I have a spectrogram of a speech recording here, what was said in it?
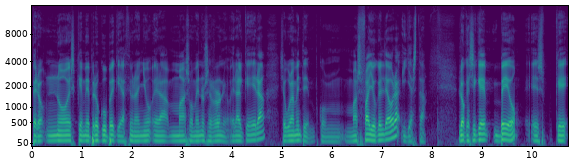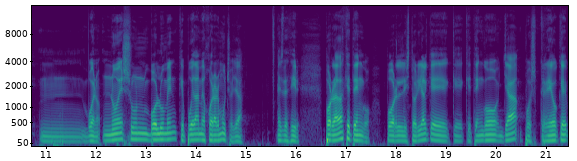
pero no es que me preocupe que hace un año era más o menos erróneo. Era el que era, seguramente con más fallo que el de ahora y ya está. Lo que sí que veo es que, mm, bueno, no es un volumen que pueda mejorar mucho ya. Es decir, por la edad que tengo, por el historial que, tengo ya, pues creo que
